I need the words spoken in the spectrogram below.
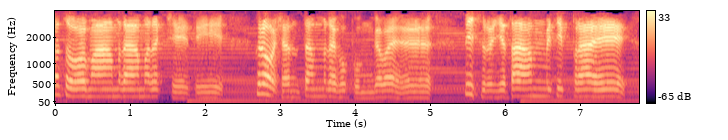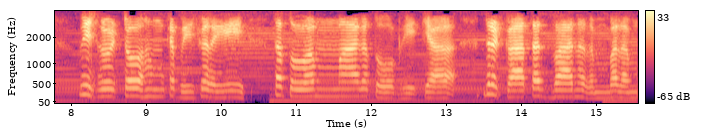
ततो मां राम रक्षेति। क्रोशन्तं रघुपुङ्गवः विसृजताम् इति प्राहे विसृष्टोऽहं कपीश्वरे ततोऽहम् आगतो भीत्या दृष्ट्वा तद्वानरम् बलम्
